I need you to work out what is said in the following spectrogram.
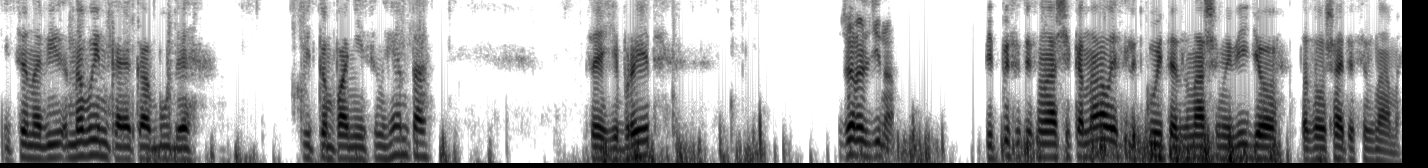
І це новинка, яка буде від компанії Сингента. Це гібрид. Джеральдіна. Підписуйтесь на наші канали, слідкуйте за нашими відео та залишайтеся з нами.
